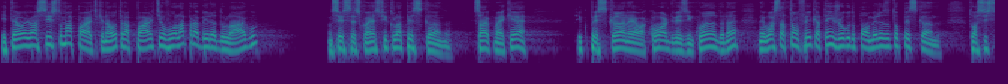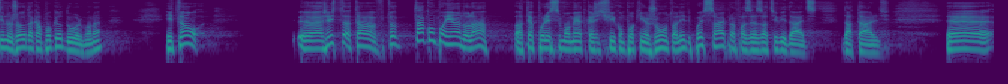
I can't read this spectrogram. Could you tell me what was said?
Então, eu assisto uma parte, que na outra parte eu vou lá para a beira do lago. Não sei se vocês conhecem, fico lá pescando. Sabe como é que é? Fico pescando, eu acordo de vez em quando, né? O negócio está tão feio que até em jogo do Palmeiras eu estou pescando. Estou assistindo o jogo, daqui a pouco eu durmo, né? Então, a gente está tá, tá, tá acompanhando lá, até por esse momento que a gente fica um pouquinho junto ali, depois sai para fazer as atividades da tarde. É,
